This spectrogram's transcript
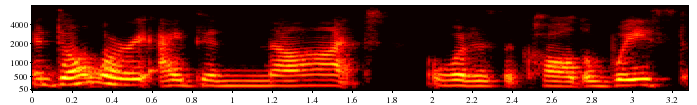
And don't worry, I did not what is it called? Waste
